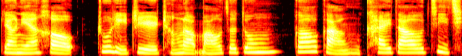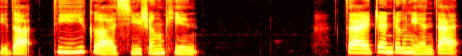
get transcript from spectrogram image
两年后，朱理治成了毛泽东高岗开刀祭旗的第一个牺牲品。在战争年代，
